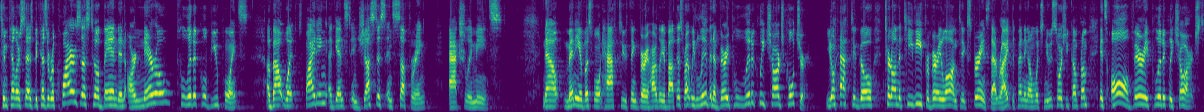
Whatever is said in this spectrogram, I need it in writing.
Tim Keller says because it requires us to abandon our narrow political viewpoints about what fighting against injustice and suffering actually means. Now, many of us won't have to think very hardly about this, right? We live in a very politically charged culture. You don't have to go turn on the TV for very long to experience that, right? Depending on which news source you come from, it's all very politically charged.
